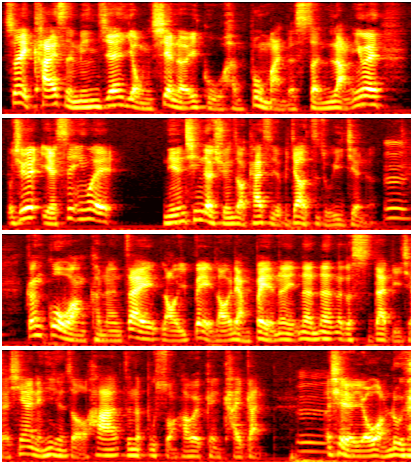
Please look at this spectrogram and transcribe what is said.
所以开始民间涌现了一股很不满的声浪，因为我觉得也是因为年轻的选手开始有比较有自主意见了，嗯，跟过往可能在老一辈、老两辈的那那那那个时代比起来，现在年轻选手他真的不爽，他会跟你开干。嗯，而且有网络的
